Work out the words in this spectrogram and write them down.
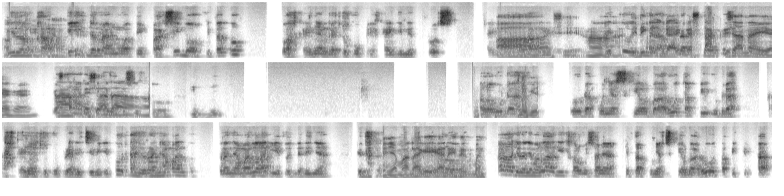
okay, dilengkapi okay. dengan motivasi bahwa kita tuh wah kayaknya nggak cukup ya kayak gini terus Kayak ah, gitu sih. Ah. Itu, Jadi nggak nggak stuck di sana ya kan? Nah, stuck di sana. Kalau udah okay. kalau udah punya skill baru tapi udah ah kayaknya cukup dari sini itu udah zona nyaman tuh. Zona nyaman lagi itu jadinya. Gitu. Nyaman lagi kan itu. Ah, zona nyaman lagi kalau misalnya kita punya skill baru tapi kita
